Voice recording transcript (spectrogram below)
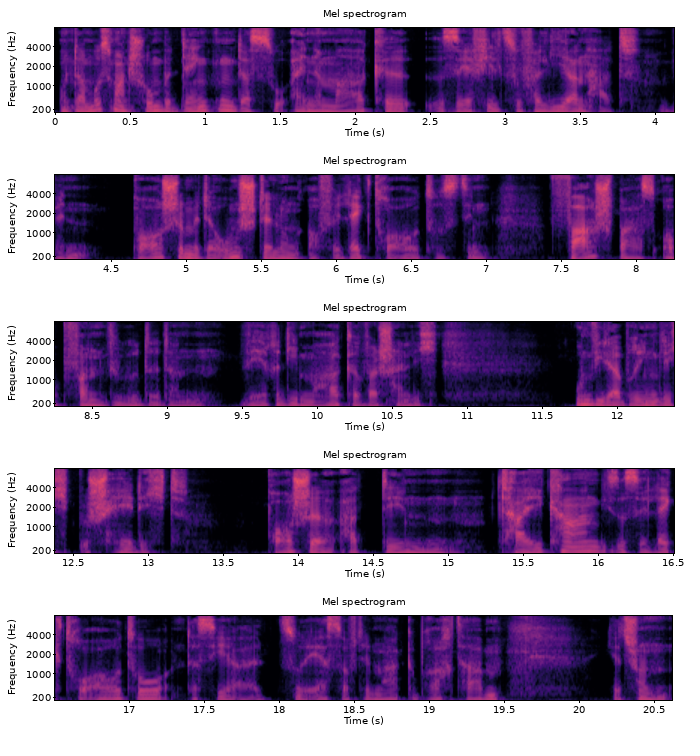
Und da muss man schon bedenken, dass so eine Marke sehr viel zu verlieren hat. Wenn Porsche mit der Umstellung auf Elektroautos den Fahrspaß opfern würde, dann wäre die Marke wahrscheinlich unwiederbringlich beschädigt. Porsche hat den Taycan, dieses Elektroauto, das sie ja zuerst auf den Markt gebracht haben, jetzt schon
